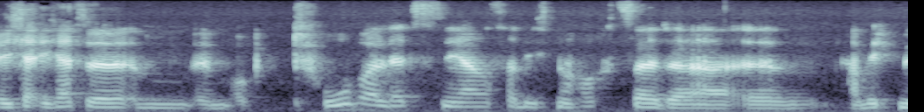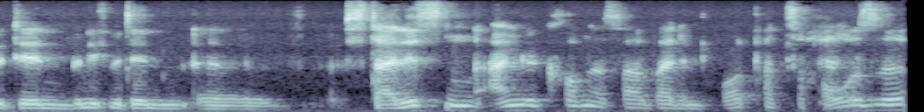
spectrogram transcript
ich, ich hatte im, im, Oktober letzten Jahres hatte ich eine Hochzeit, da äh, ich mit den, bin ich mit den äh, Stylisten angekommen, das war bei dem Brautpaar zu Hause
